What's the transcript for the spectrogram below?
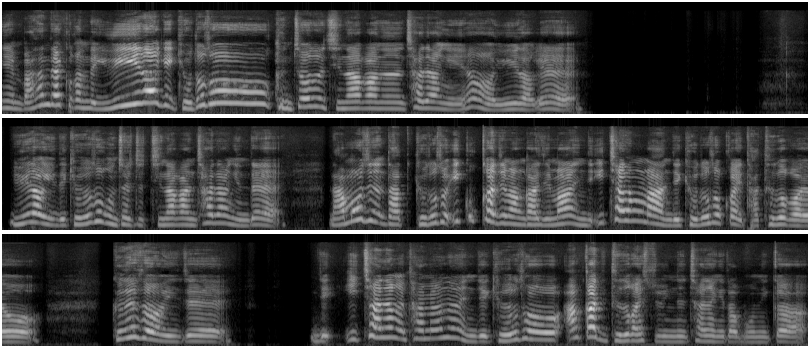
예, 마산대학교 갔는데 유일하게 교도소 근처를 지나가는 차량이에요. 유일하게. 유일하게 이제 교도소 근처에 지나가는 차량인데 나머지는 다 교도소 입구까지만 가지만 이제 이 차량만 이제 교도소까지 다 들어가요. 그래서 이제 이제 이 차량을 타면은 이제 교도소 안까지 들어갈 수 있는 차량이다 보니까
